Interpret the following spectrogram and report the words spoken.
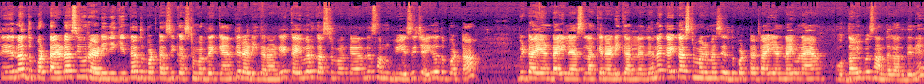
ਤੇ ਇਹ ਨਾ ਦੁਪੱਟਾ ਜਿਹੜਾ ਸੀ ਉਹ ਰੈਡੀ ਨਹੀਂ ਕੀਤਾ, ਦੁਪੱਟਾ ਅਸੀਂ ਕਸਟਮਰ ਦੇ ਕਹਿਣ ਤੇ ਰੈਡੀ ਕਰਾਂਗੇ। ਕਈ ਵਾਰ ਕਸਟਮਰ ਕਹਿੰਦੇ ਸਾਨੂੰ ਵੀ ਐਸੀ ਚਾਹੀਦਾ ਦੁਪੱਟਾ, ਵੀ ਟਾਈ ਐਂਡ ਡਾਈ ਲੈਸ ਲਾ ਕੇ ਰੈਡੀ ਕਰ ਲੈਂਦੇ ਹਨ ਕਈ ਕਸਟਮਰ ਮੈਂ ਸਿਰ ਦੁਪੱਟਾ ਟਾਈ ਐਂਡ ਡਾਈ ਬਣਾਇਆ ਉਦਾਂ ਵੀ ਪਸੰਦ ਕਰਦੇ ਨੇ।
